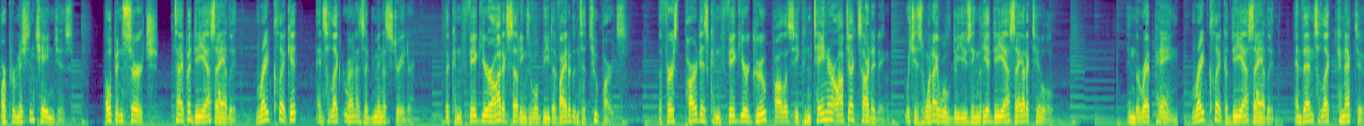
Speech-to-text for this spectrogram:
or permission changes. Open search, type ADSI Edit, right-click it, and select Run as Administrator. The Configure Audit settings will be divided into two parts. The first part is Configure Group Policy Container Objects Auditing, which is what I will do using the ADSI Edit tool. In the red pane, right-click ADSI Edit, and then select Connect to.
